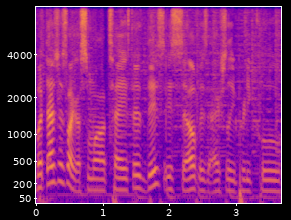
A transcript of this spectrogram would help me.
But that's just like a small taste. This itself is actually pretty cool.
